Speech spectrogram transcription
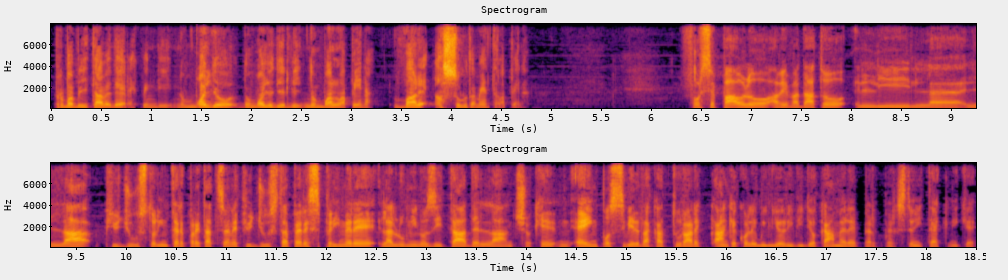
probabilità vedere, quindi non voglio, non voglio dirvi non vale la pena, vale assolutamente la pena. Forse Paolo aveva dato il, la più giusto, l'interpretazione più giusta per esprimere la luminosità del lancio, che è impossibile da catturare anche con le migliori videocamere per, per questioni tecniche.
